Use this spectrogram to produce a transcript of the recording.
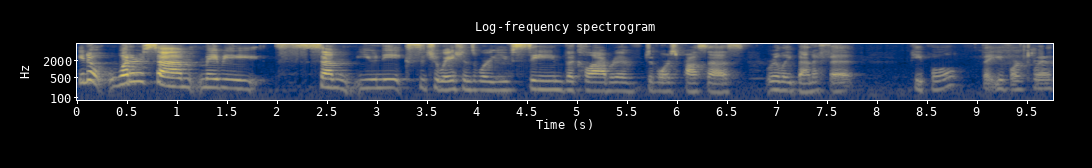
you know what are some maybe some unique situations where you've seen the collaborative divorce process really benefit people that you've worked with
